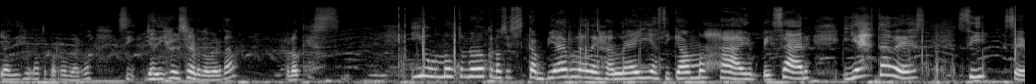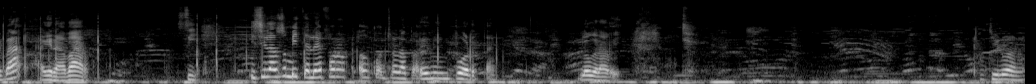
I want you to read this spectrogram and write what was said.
ya dije el gato perro, ¿verdad? Sí, ya dije el cerdo, ¿verdad? Creo que sí. Y un monstruo nuevo que no sé si cambiarlo, dejarle ahí, así que vamos a empezar. Y esta vez sí se va a grabar. Sí. Y si lanzo mi teléfono contra la pared, no importa. Lo grabé. Continuar,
